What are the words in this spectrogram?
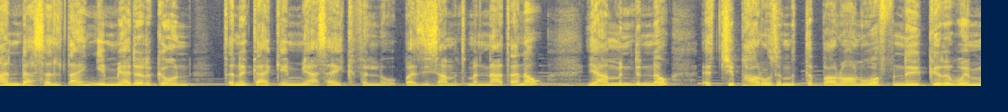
አንድ አሰልጣኝ የሚያደርገውን ጥንቃቄ የሚያሳይ ክፍል ነው በዚህ ሳምንት የምናጠናው። ያ ምንድን ነው? እቺ ፓሮት የምትባለዋን ወፍ ንግግር ወይም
